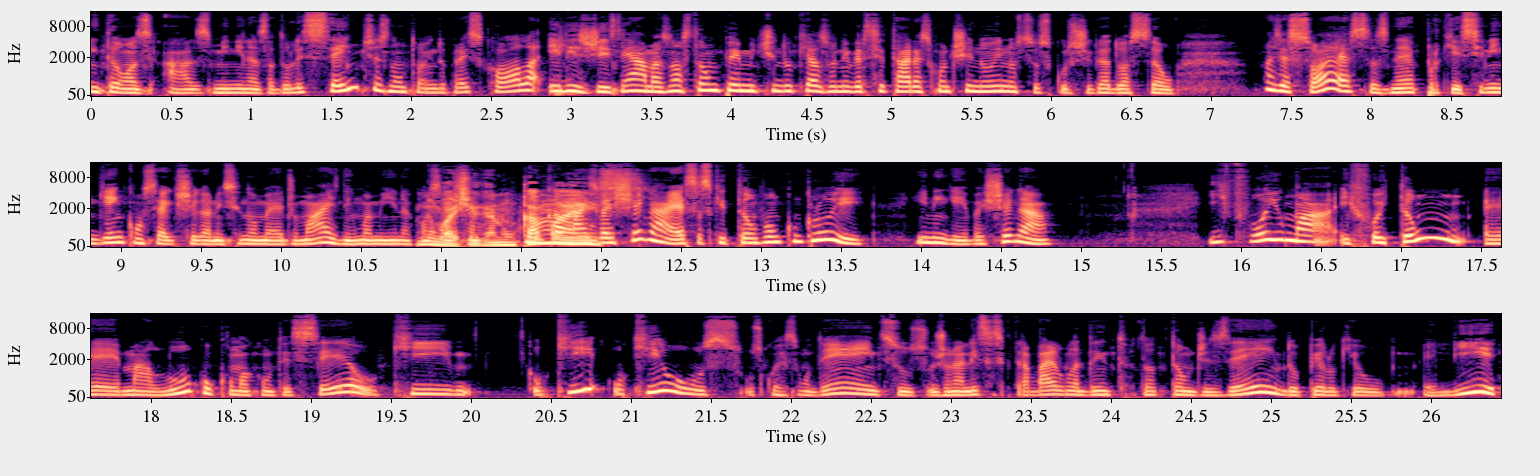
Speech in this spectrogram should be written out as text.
Então, as, as meninas adolescentes não estão indo para a escola, eles dizem, ah, mas nós estamos permitindo que as universitárias continuem nos seus cursos de graduação. Mas é só essas, né? Porque se ninguém consegue chegar no ensino médio mais, nenhuma menina Não consegue. vai chegar nunca mais. mais. vai chegar. Essas que estão vão concluir. E ninguém vai chegar. E foi uma e foi tão é, maluco como aconteceu que o que, o que os, os correspondentes, os, os, jornalistas que trabalham lá dentro estão dizendo, pelo que eu li,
